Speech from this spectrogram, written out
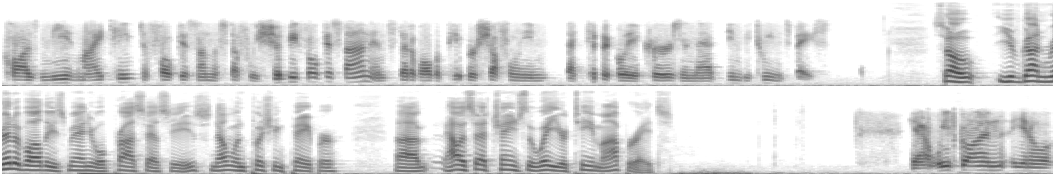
caused me and my team to focus on the stuff we should be focused on instead of all the paper shuffling that typically occurs in that in between space. So you've gotten rid of all these manual processes, no one pushing paper. Uh, how has that changed the way your team operates? Yeah, we've gone, you know,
